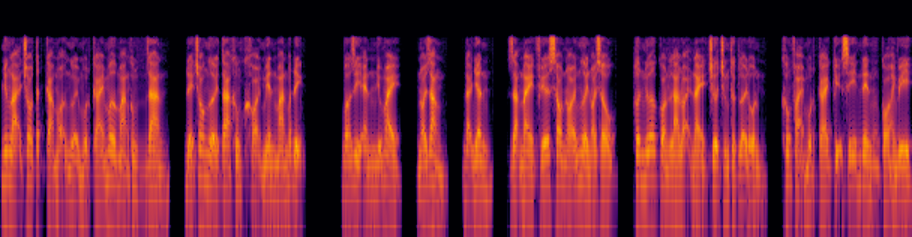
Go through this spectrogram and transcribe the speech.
nhưng lại cho tất cả mọi người một cái mơ màng không gian, để cho người ta không khỏi miên man bất định. Vợ gì en nhữ mày, nói rằng, đại nhân, dạng này phía sau nói người nói xấu, hơn nữa còn là loại này chưa chứng thực lời đồn, không phải một cái kỵ sĩ nên có hành vi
